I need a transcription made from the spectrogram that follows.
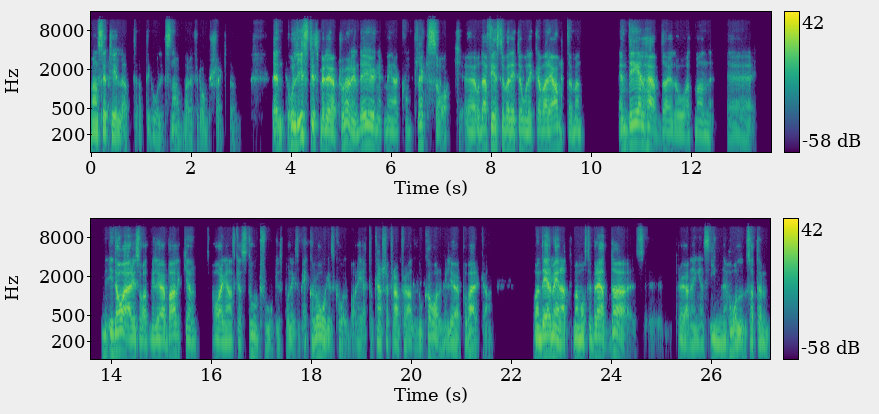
man ser till att, att det går lite snabbare för de projekten. En holistisk miljöprövning, det är ju en mer komplex sak eh, och där finns det väl lite olika varianter. Men en del hävdar ju då att man eh, Idag är det ju så att miljöbalken har ganska stort fokus på liksom ekologisk hållbarhet och kanske framförallt lokal miljöpåverkan. Och en del menar att man måste bredda prövningens innehåll så att den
